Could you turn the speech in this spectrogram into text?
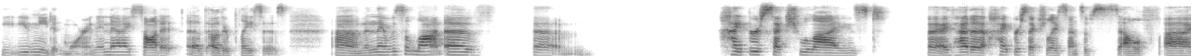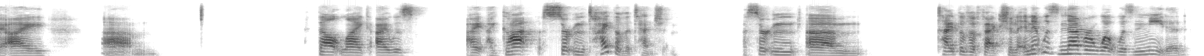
you, you need it more, and, and then I sought it at other places, um, and there was a lot of um, hypersexualized. I had a hypersexualized sense of self. I, I um, felt like I was I, I got a certain type of attention, a certain um, type of affection, and it was never what was needed,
